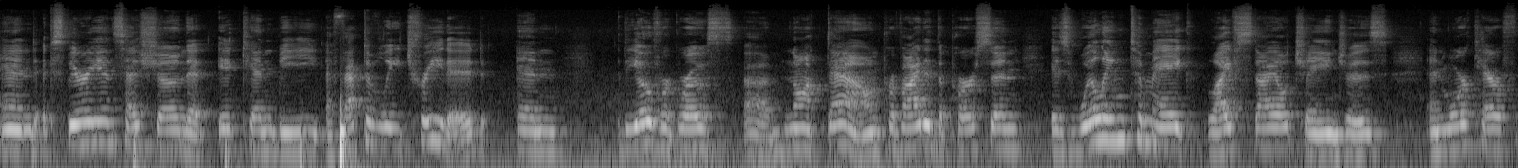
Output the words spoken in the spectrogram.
and experience has shown that it can be effectively treated and the overgrowth uh, knocked down, provided the person is willing to make lifestyle changes and more caref-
